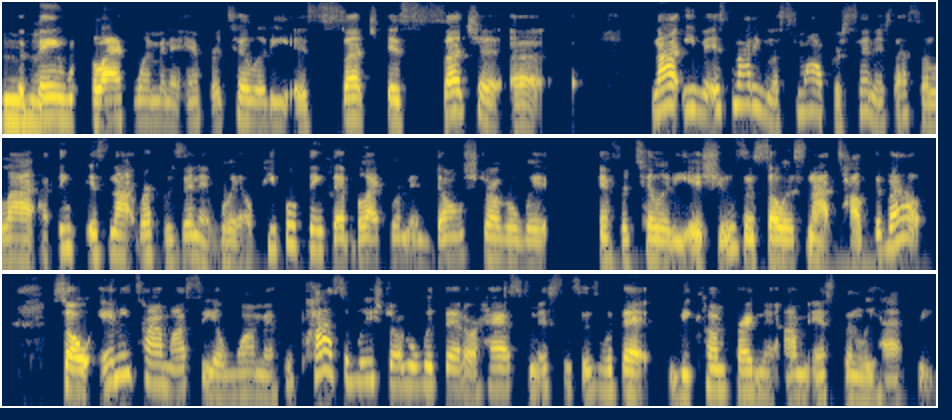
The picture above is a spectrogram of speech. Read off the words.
Mm-hmm. The thing with black women and infertility is such is such a, a not even it's not even a small percentage. That's a lot. I think it's not represented well. People think that black women don't struggle with infertility issues and so it's not talked about so anytime i see a woman who possibly struggle with that or has some instances with that become pregnant i'm instantly happy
